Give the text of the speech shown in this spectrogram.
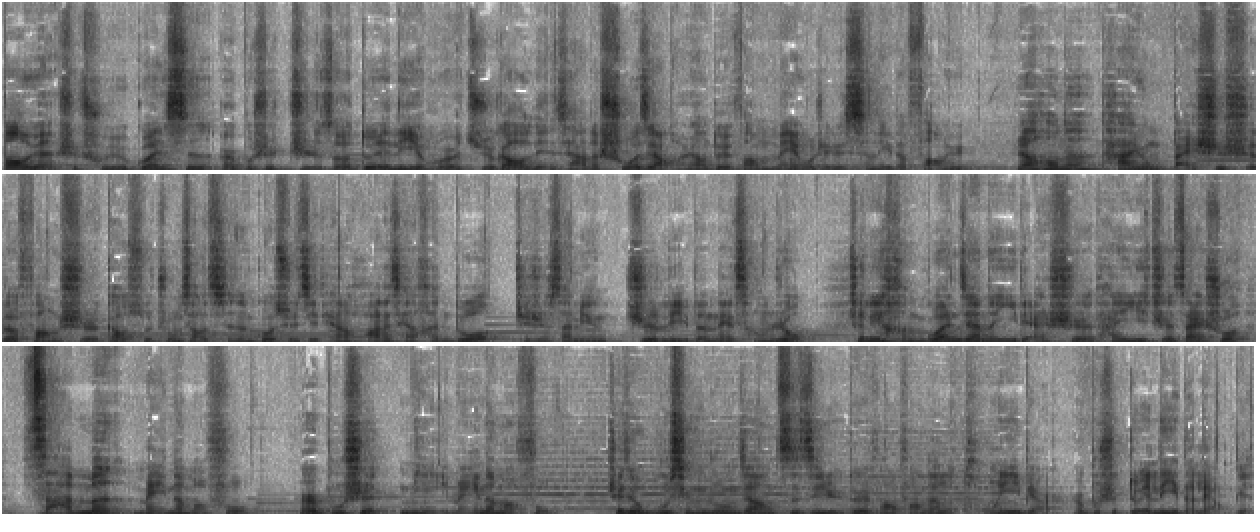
抱怨是出于关心，而不是指责、对立或者居高临下的说教，让对方没有这个心理的防御。然后呢，他用摆事实的方式告诉钟小琴，过去几天花的钱很多，这是三明治里的那层肉。这里很关键的一点是，他一直在说咱们没那么富，而不是你没那么富。这就无形中将自己与对方放在了同一边，而不是对立的两边。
